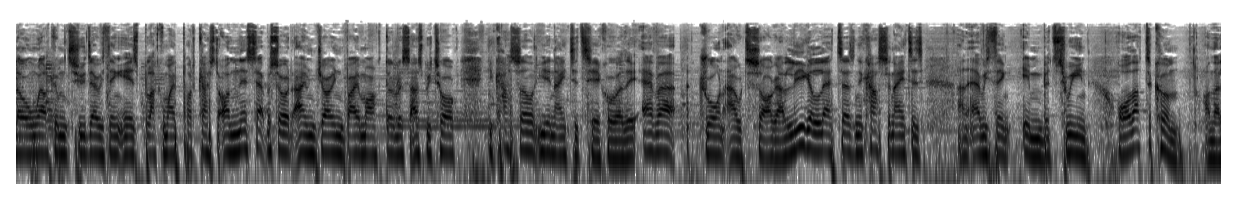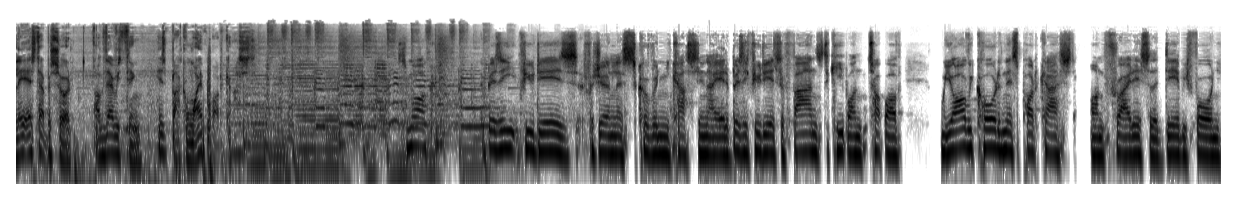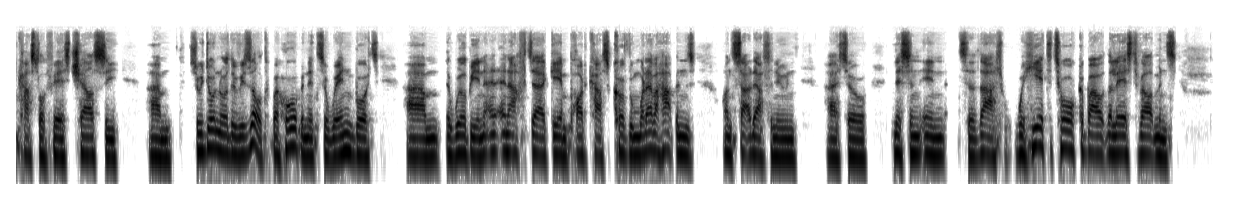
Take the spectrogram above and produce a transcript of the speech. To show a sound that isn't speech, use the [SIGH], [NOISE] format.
Hello and welcome to the Everything is Black and White podcast. On this episode, I'm joined by Mark Douglas as we talk Newcastle United takeover, the ever drawn out saga, legal letters, Newcastle United, and everything in between. All that to come on the latest episode of the Everything is Black and White podcast. So, Mark, a busy few days for journalists covering Newcastle United, a busy few days for fans to keep on top of. We are recording this podcast on Friday, so the day before Newcastle face Chelsea. Um, so we don't know the result. We're hoping it's a win, but um, there will be an, an, after game podcast covering whatever happens on Saturday afternoon. Uh, so listen in to that. We're here to talk about the latest developments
